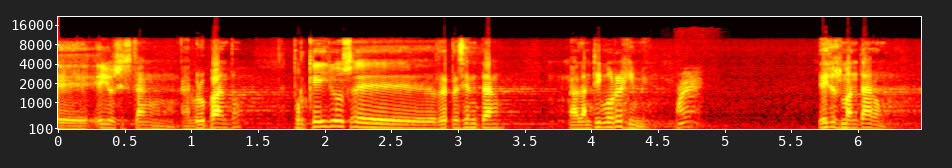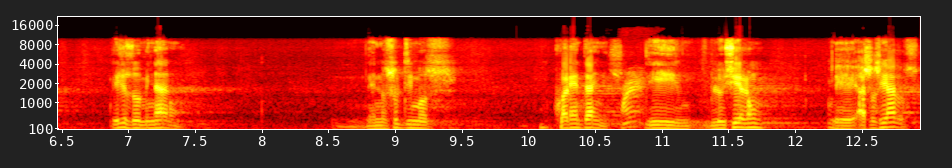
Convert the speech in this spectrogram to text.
Eh, ellos están agrupando porque ellos eh, representan al antiguo régimen. Ellos mandaron, ellos dominaron en los últimos 40 años y lo hicieron eh, asociados,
